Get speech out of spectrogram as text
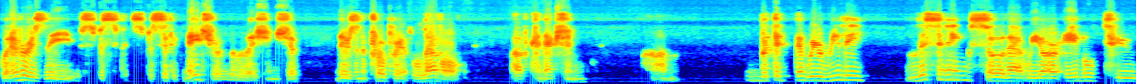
whatever is the specific, specific nature of the relationship, there's an appropriate level of connection. Um, but that, that we're really listening so that we are able to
